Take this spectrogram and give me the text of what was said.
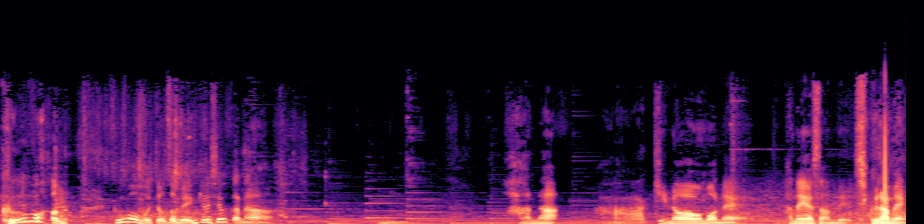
雲の 雲もちょっと勉強しようかな、うん、花。あ昨日もね花屋さんでシクラメン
